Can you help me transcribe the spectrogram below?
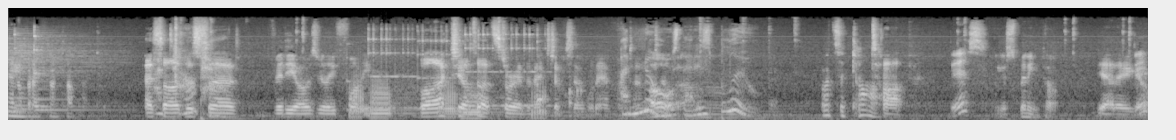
I know, but I can't tell that. I saw this uh, video. It was really funny. Well, actually, I'll tell that story in the next episode when I have A more time. nose Oh, that is blue. What's the top? Top. This? like a spinning top. Yeah, there you go.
